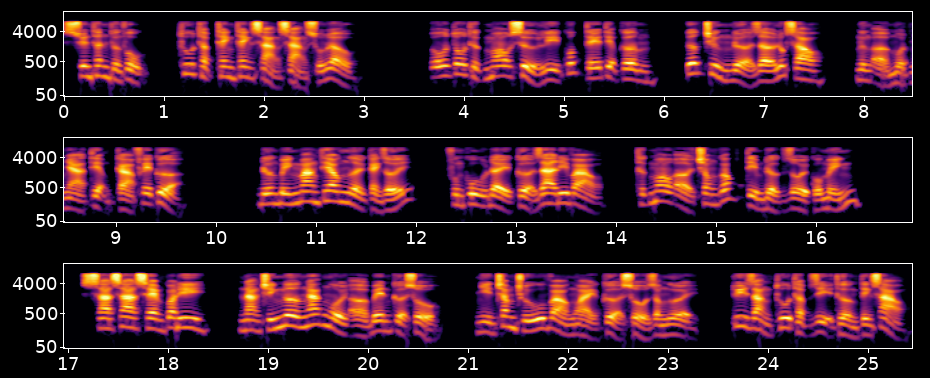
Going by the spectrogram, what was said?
xuyên thân thường phục, thu thập thanh thanh sảng sảng xuống lầu. Ô tô thực mau xử lý quốc tế tiệm cơm, ước chừng nửa giờ lúc sau, ngừng ở một nhà tiệm cà phê cửa. Đường Bình mang theo người cảnh giới, phùng cụ đẩy cửa ra đi vào, thực mau ở trong góc tìm được rồi cố mính. Xa xa xem qua đi, nàng chính ngơ ngác ngồi ở bên cửa sổ, nhìn chăm chú vào ngoài cửa sổ dòng người, tuy rằng thu thập dị thường tính xảo,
